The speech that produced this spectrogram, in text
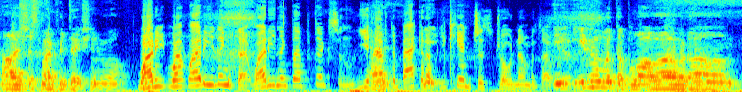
Oh, it's just my prediction, Will. Why do you why, why do you think that? Why do you think that prediction? You have I- to back it up. You can't just throw numbers out E- even with the blowout, um,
